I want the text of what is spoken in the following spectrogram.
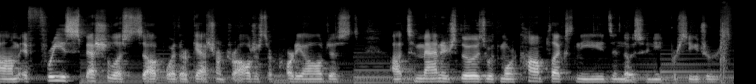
um, it frees specialists up, whether gastroenterologists or cardiologists, uh, to manage those with more complex needs and those who need procedures.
